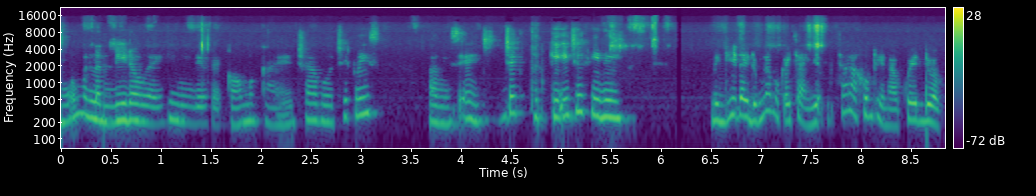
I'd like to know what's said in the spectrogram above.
mỗi một lần đi đâu đấy thì mình đều phải có một cái travel checklist và mình sẽ check thật kỹ trước khi đi Mình nghĩ đây đúng là một cái trải nghiệm chắc là không thể nào quên được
